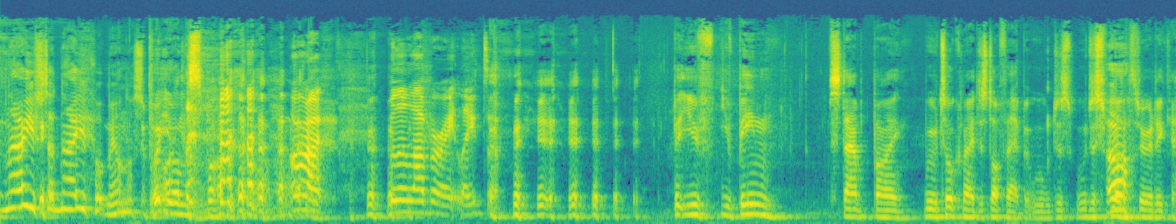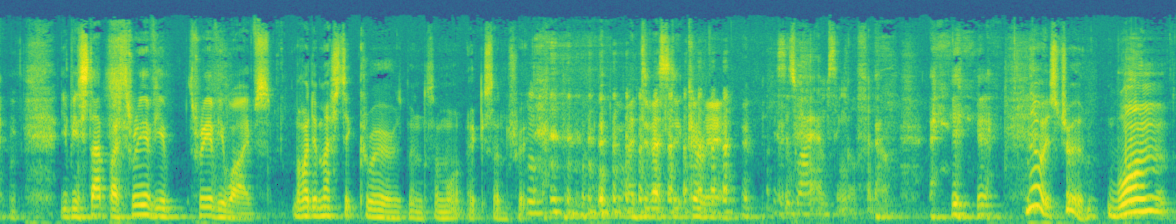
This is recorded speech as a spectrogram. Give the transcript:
Now you've said. Now you put me on the spot. put you on the spot. All right, we'll elaborate later. but you've you've been stabbed by. We were talking about it just off air, but we'll just we'll just Oh. run through it again. You've been stabbed by three of your three of your wives. My domestic career has been somewhat eccentric. My domestic career. This is why I'm single for now. No, it's true. One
